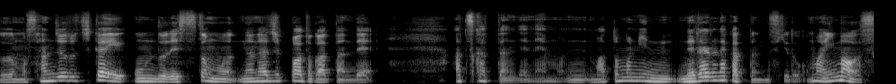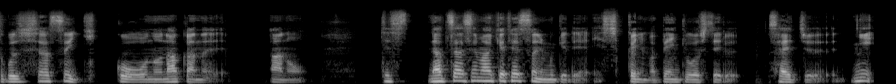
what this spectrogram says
度、もう30度近い温度で湿度も70%とかあったんで、暑かったんでね、もうまともに寝られなかったんですけど、まあ今は過ごしやすい気候の中で、あの、テス、夏休み明けテストに向けてしっかり勉強している最中に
